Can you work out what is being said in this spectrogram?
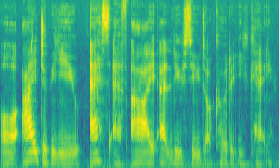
or iwsfi at lusu.co.uk.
